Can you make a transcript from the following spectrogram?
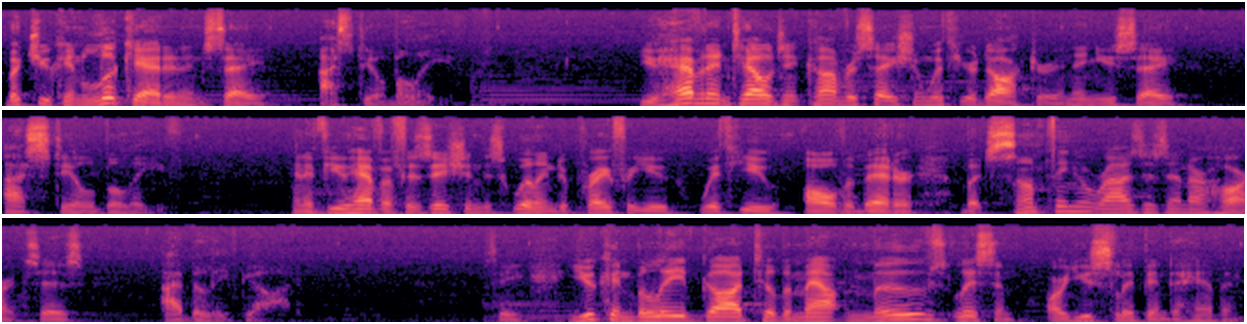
But you can look at it and say, I still believe. You have an intelligent conversation with your doctor, and then you say, I still believe. And if you have a physician that's willing to pray for you, with you, all the better. But something arises in our heart says, I believe God. See, you can believe God till the mountain moves, listen, or you slip into heaven.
